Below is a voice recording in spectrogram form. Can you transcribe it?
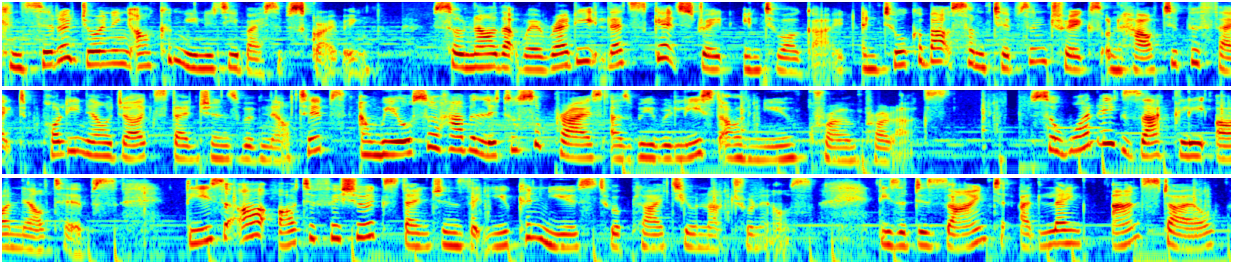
consider joining our community by subscribing. So now that we're ready, let's get straight into our guide and talk about some tips and tricks on how to perfect poly nail gel extensions with nail tips. And we also have a little surprise as we released our new Chrome products. So what exactly are nail tips? These are artificial extensions that you can use to apply to your natural nails. These are designed to add length and style,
